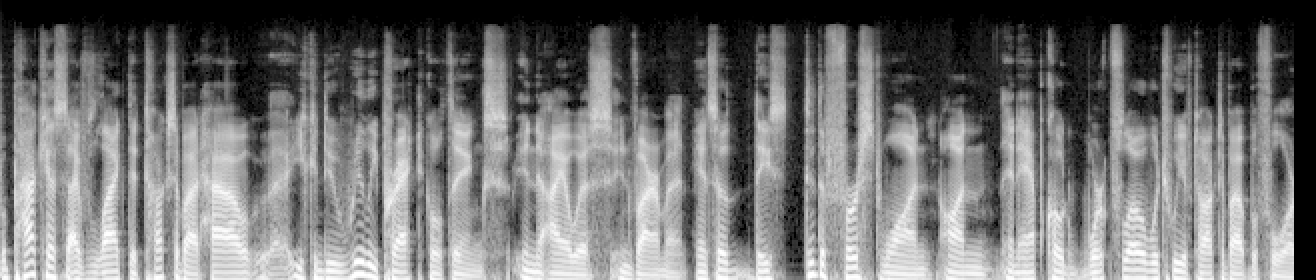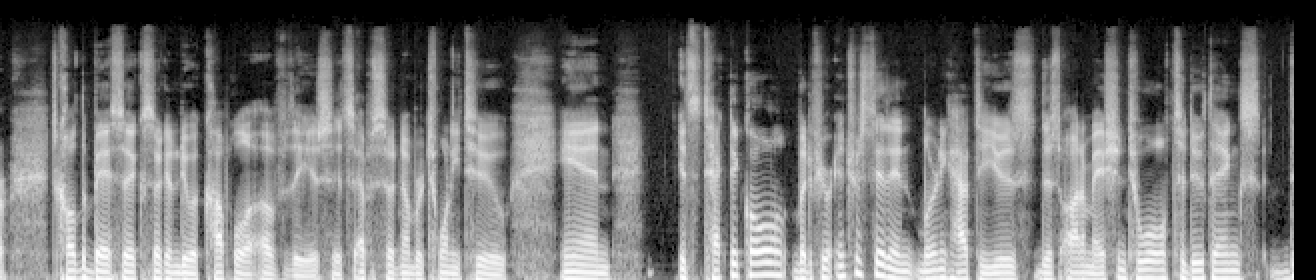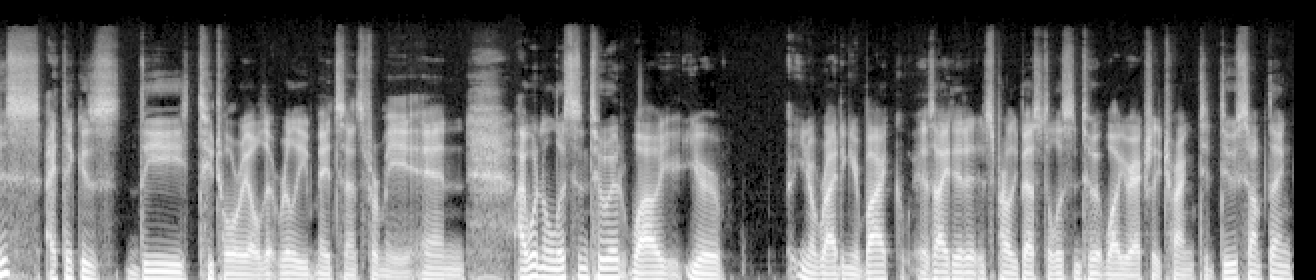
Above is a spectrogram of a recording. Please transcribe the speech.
podcast I've liked that talks about how uh, you can do really practical things in the iOS environment. And so they did the first one on an app called Workflow, which we have talked about before. It's called The Basics. They're going to do a couple of these. It's episode number 22. And it's technical, but if you're interested in learning how to use this automation tool to do things, this I think is the tutorial that really made sense for me. And I wouldn't listen to it while you're you know riding your bike as I did it it's probably best to listen to it while you're actually trying to do something.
